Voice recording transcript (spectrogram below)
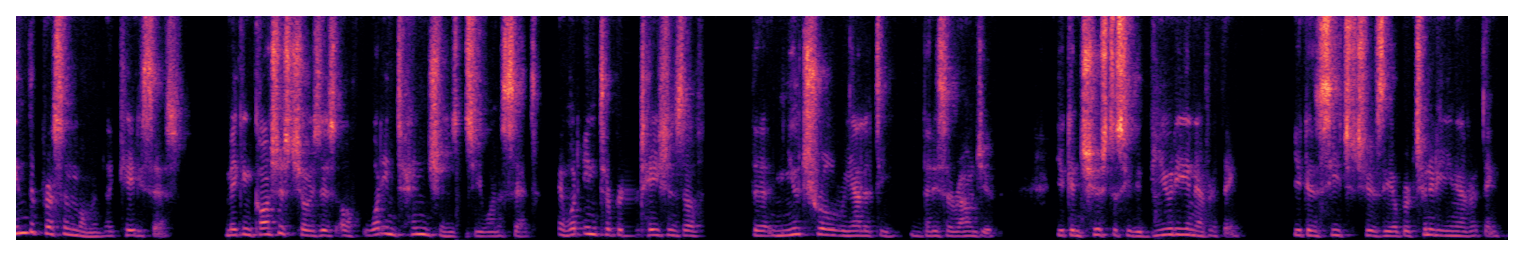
in the present moment, like Katie says, making conscious choices of what intentions you want to set and what interpretations of the neutral reality that is around you. You can choose to see the beauty in everything. You can see to choose the opportunity in everything.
